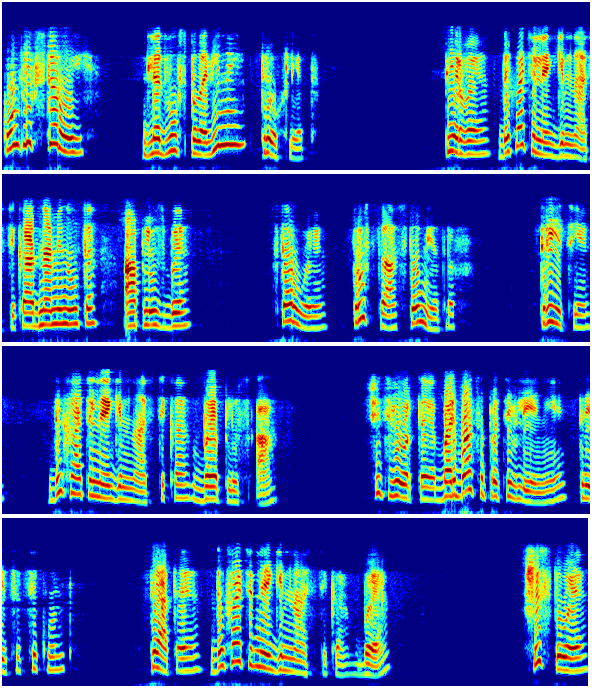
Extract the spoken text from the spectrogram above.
Комплекс второй для двух с половиной-трех лет. Первое. Дыхательная гимнастика, одна минута, А плюс Б. Второе. Трусца, 100 метров. Третье. Дыхательная гимнастика, Б плюс А. Четвертое. Борьба сопротивления, 30 секунд. Пятое. Дыхательная гимнастика, Б. Шестое.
